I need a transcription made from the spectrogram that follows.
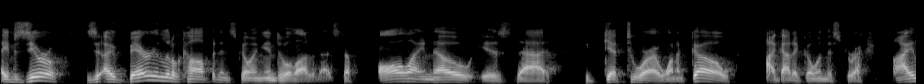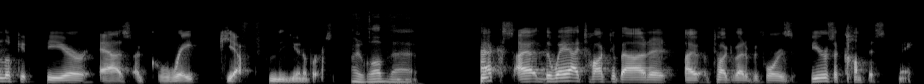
I have zero, I have very little confidence going into a lot of that stuff. All I know is that to get to where I want to go, I got to go in this direction. I look at fear as a great gift from the universe. I love that. Next, I, the way I talked about it, I've talked about it before, is fear is a compass to me,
